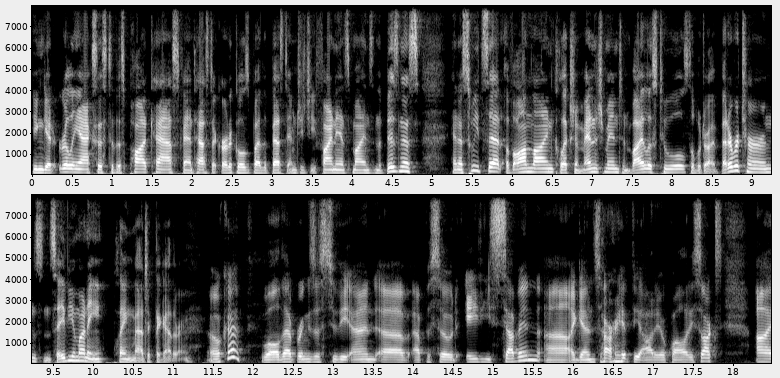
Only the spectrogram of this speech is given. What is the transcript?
You can get early access to this podcast, fantastic articles by the best MTG finance minds in the business, and a sweet set of online collection management and buy list tools that will drive better returns and save you money playing Magic the Gathering. Okay. Well, that brings us to the end of episode 87. Uh, again, sorry if the audio quality sucks. I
